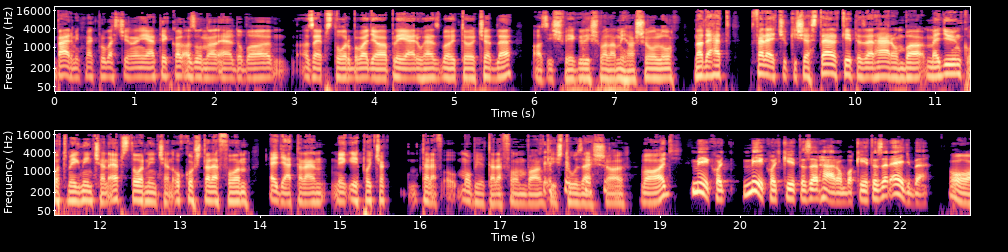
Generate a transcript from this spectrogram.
bármit megpróbálsz csinálni a játékkal, azonnal eldob a, az App Store-ba vagy a Play áruházba, hogy töltsed le, az is végül is valami hasonló. Na de hát felejtsük is ezt el, 2003-ba megyünk, ott még nincsen App Store, nincsen okostelefon, egyáltalán még épp, hogy csak telefon, mobiltelefon van kis túlzással, vagy? Még hogy, még hogy 2003-ba, 2001-be. Ó.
